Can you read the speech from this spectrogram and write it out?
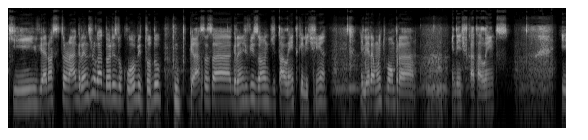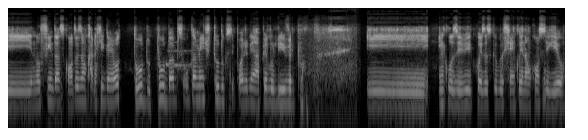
que vieram a se tornar grandes jogadores do clube, tudo graças à grande visão de talento que ele tinha. Ele era muito bom para identificar talentos. E no fim das contas é um cara que ganhou tudo, tudo, absolutamente tudo que se pode ganhar pelo Liverpool e inclusive coisas que o Shankly não conseguiu.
